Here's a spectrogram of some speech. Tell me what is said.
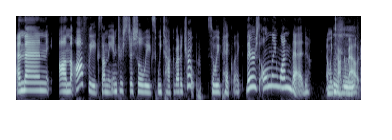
and then on the off weeks on the interstitial weeks we talk about a trope so we pick like there's only one bed and we talk Mhm. about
